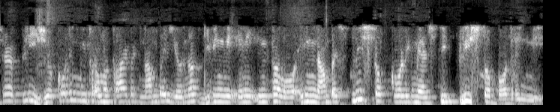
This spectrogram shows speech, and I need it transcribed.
Sir, please, you're calling me from a private number. You're not giving me any info or any numbers. Please stop calling me and st- please stop bothering me.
